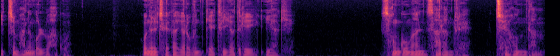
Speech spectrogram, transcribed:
이쯤 하는 걸로 하고, 오늘 제가 여러분께 들려드릴 이야기. 성공한 사람들의 체험담입니다.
